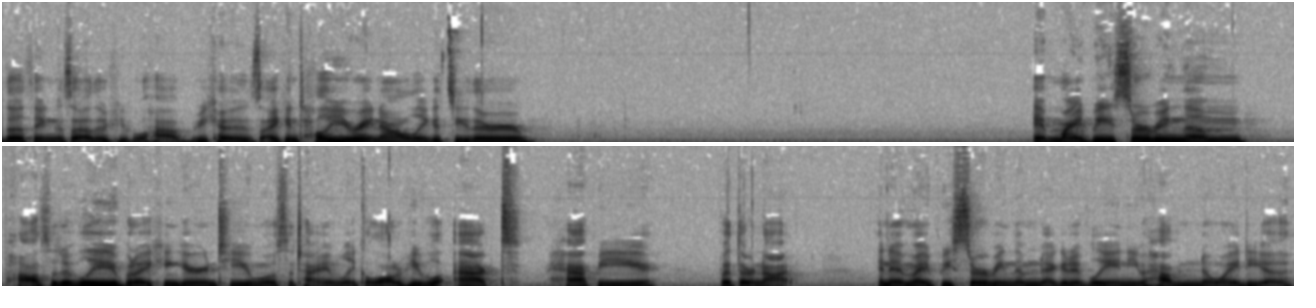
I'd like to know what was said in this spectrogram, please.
the things that other people have because I can tell you right now like it's either it might be serving them positively, but I can guarantee you most of the time like a lot of people act happy but they're not. And it might be serving them negatively and you have no idea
